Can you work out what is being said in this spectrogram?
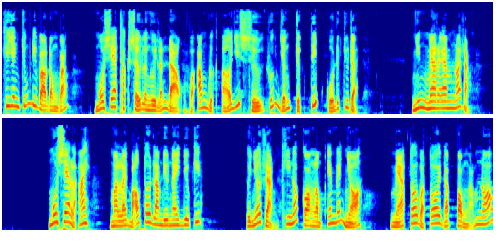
Khi dân chúng đi vào đồng vắng, Môi-se thật sự là người lãnh đạo và ông được ở dưới sự hướng dẫn trực tiếp của Đức Chúa Trời. Nhưng Miriam nói rằng, Môi-se là ai mà lại bảo tôi làm điều này điều kia? Tôi nhớ rằng khi nó còn là một em bé nhỏ, mẹ tôi và tôi đã bồng ẩm nó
